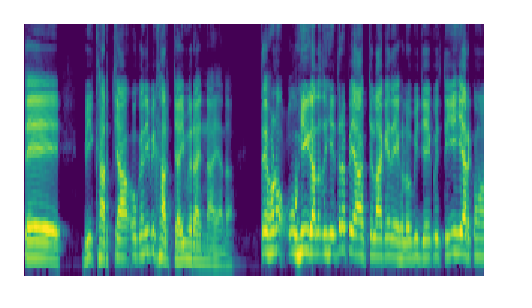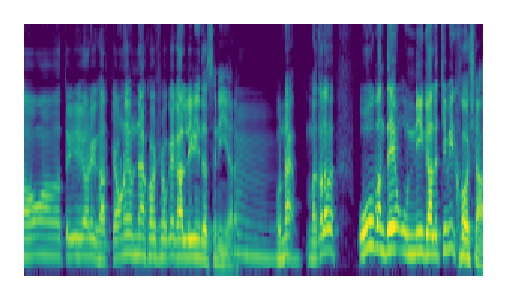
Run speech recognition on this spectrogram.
ਤੇ ਵੀ ਖਰਚਾ ਉਹ ਕਹਿੰਦੀ ਵੀ ਖਰਚਾ ਹੀ ਮੇਰਾ ਇੰਨਾ ਆ ਜਾਂਦਾ। ਤੇ ਹੁਣ ਉਹੀ ਗੱਲ ਤੁਸੀਂ ਇਧਰ ਪੰਜਾਬ ਚ ਲਾ ਕੇ ਦੇਖ ਲਓ ਵੀ ਜੇ ਕੋਈ 30000 ਕਮਾਉਣਾ 30000 ਹੀ ਖਰਚਾ ਉਹਨੇ ਉਨਾ ਖੁਸ਼ ਹੋ ਕੇ ਗੱਲ ਹੀ ਨਹੀਂ ਦੱਸਣੀ ਯਾਰ। ਉਹਨਾਂ ਮਤਲਬ ਉਹ ਬੰਦੇ ਉਨੀ ਗੱਲ 'ਚ ਵੀ ਖੁਸ਼ ਆ।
